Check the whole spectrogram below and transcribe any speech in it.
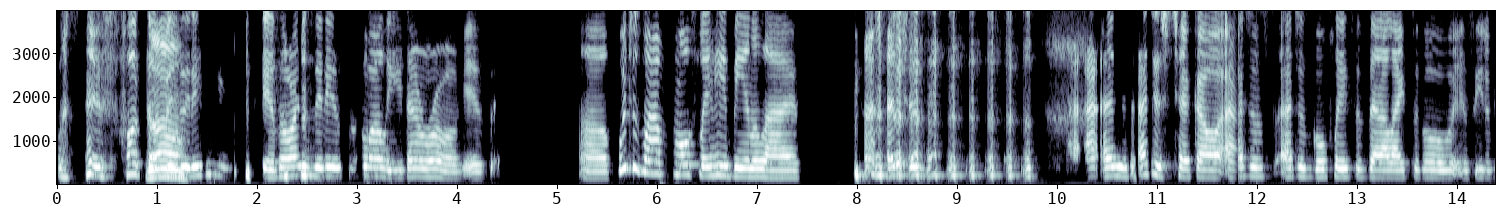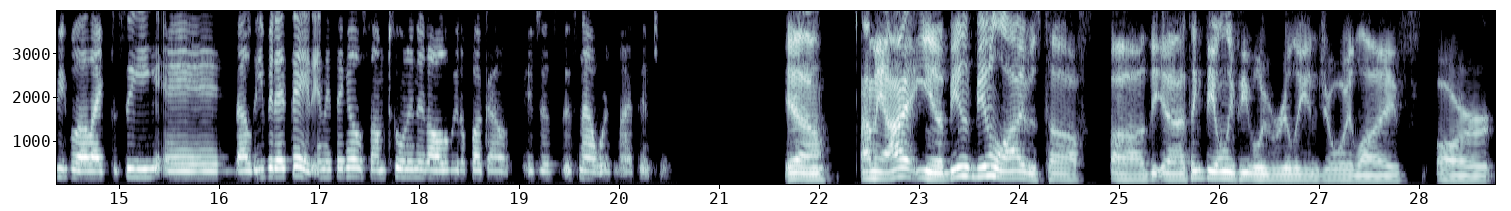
as fucked up as it is, as hard as it is to swallow, you're not wrong. Is it? Uh, which is why I mostly hate being alive. I just, I, I just, I just check out. I just, I just go places that I like to go and see the people I like to see, and I leave it at that. Anything else, I'm tuning it all the way the fuck out. It just, it's not worth my attention. Yeah, I mean, I you know being being alive is tough. Uh, the I think the only people who really enjoy life are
